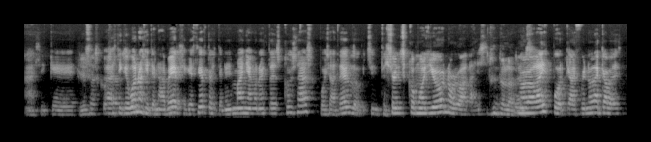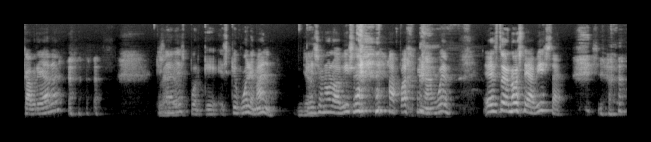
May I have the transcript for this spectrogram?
Así que, Y esas cosas. así que bueno, si tenéis, a ver, sí que es cierto, si tenéis maña con estas cosas, pues hacedlo. Si te sois como yo, no lo hagáis. no lo hagáis. No lo hagáis porque al final acabáis cabreada, Claro. ¿sabes? Porque es que huele mal. Ya. Eso no lo avisa la página web. Esto no se avisa, Ya.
